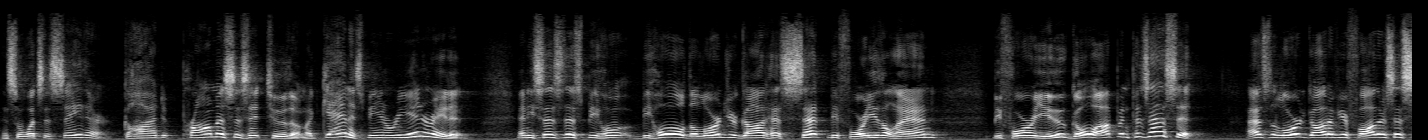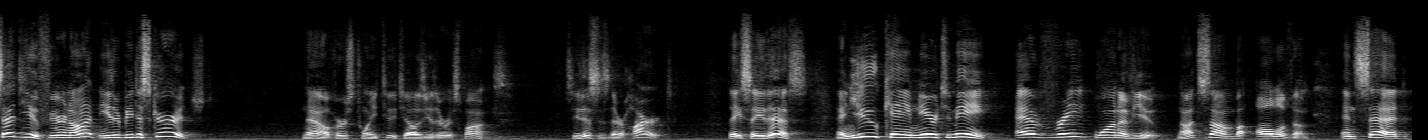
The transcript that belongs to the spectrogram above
And so, what's it say there? God promises it to them. Again, it's being reiterated. And he says this Behold, behold, the Lord your God has set before you the land before you. Go up and possess it. As the Lord God of your fathers has said to you, Fear not, neither be discouraged. Now, verse 22 tells you their response. See, this is their heart. They say this, and you came near to me, every one of you, not some, but all of them, and said,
